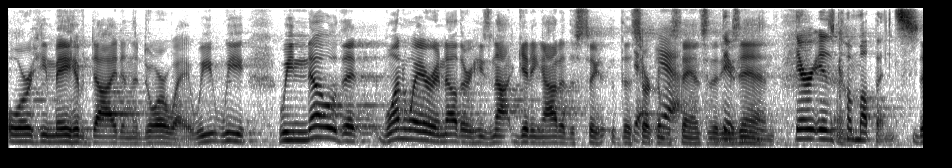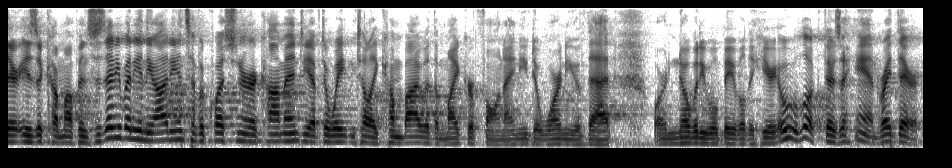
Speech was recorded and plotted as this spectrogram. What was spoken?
Or he may have died in the doorway. We, we, we know that one way or another he's not getting out of the, the Yeah. circumstance that he's in. There is comeuppance. There is a comeuppance. Does anybody in the audience have a question or a comment? You have to wait until I come by with a microphone. I need to warn you of that, or nobody will be able to hear. Oh, look, there's a hand right there.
